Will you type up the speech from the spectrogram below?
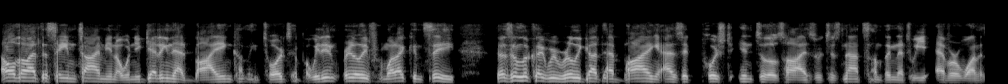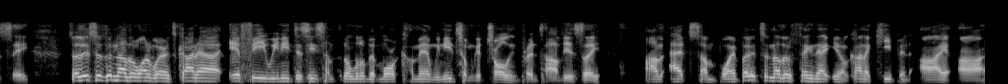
Although at the same time you know when you're getting that buying coming towards it but we didn't really from what i can see doesn't look like we really got that buying as it pushed into those highs which is not something that we ever want to see. So this is another one where it's kind of iffy. We need to see something a little bit more come in. We need some controlling prints obviously um, at some point, but it's another thing that, you know, kind of keep an eye on.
